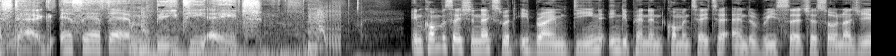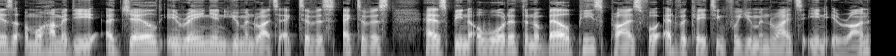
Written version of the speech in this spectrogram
Hashtag SAFMBTH. In conversation next with Ebrahim Deen, independent commentator and researcher. So, Narges Mohammadi, a jailed Iranian human rights activist, activist, has been awarded the Nobel Peace Prize for advocating for human rights in Iran.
